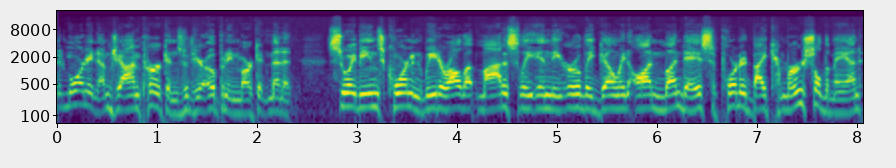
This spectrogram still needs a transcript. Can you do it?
Good morning. I'm John Perkins with your opening market minute. Soybeans, corn, and wheat are all up modestly in the early going on Monday, supported by commercial demand.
